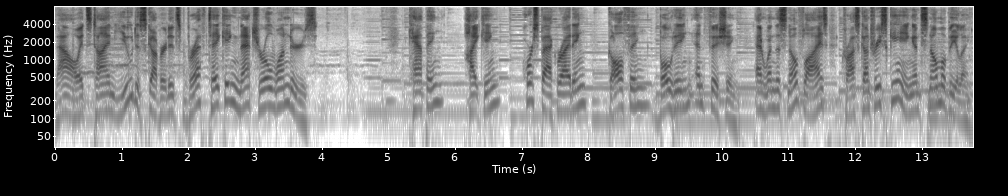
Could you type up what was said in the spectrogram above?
Now it's time you discovered its breathtaking natural wonders. Camping, hiking, horseback riding, golfing, boating, and fishing, and when the snow flies, cross country skiing and snowmobiling.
